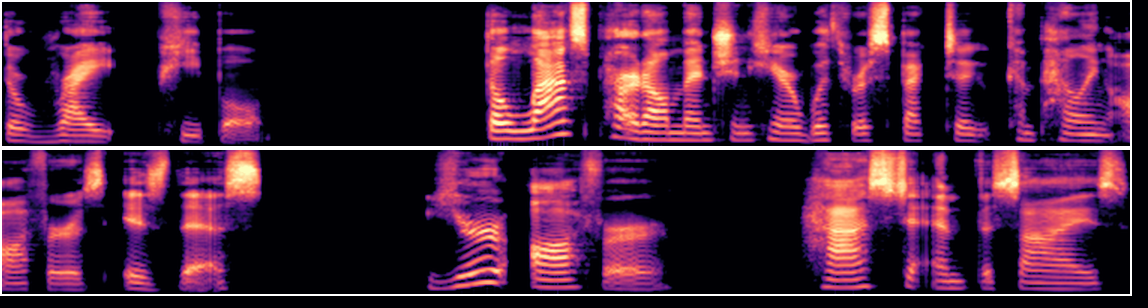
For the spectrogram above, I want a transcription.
the right people. The last part I'll mention here with respect to compelling offers is this your offer has to emphasize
